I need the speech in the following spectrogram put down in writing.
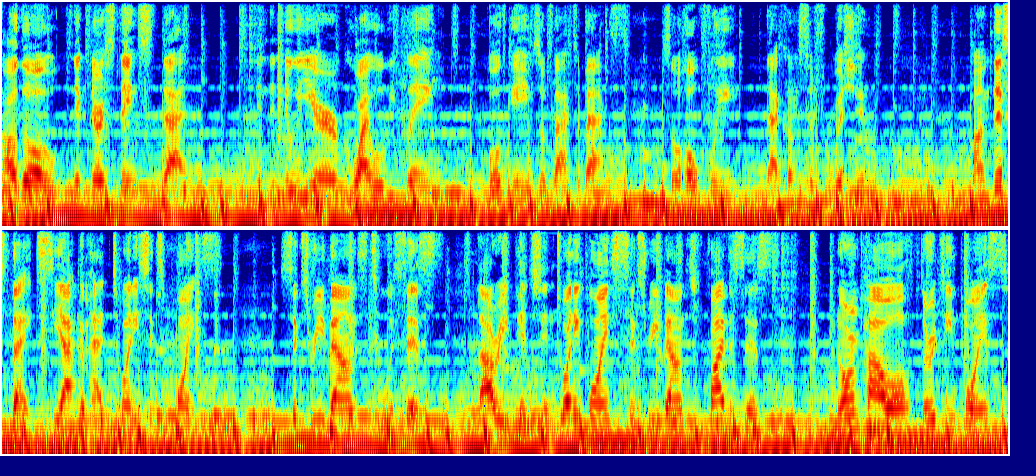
Although Nick Nurse thinks that in the new year, Kawhi will be playing both games of back-to-backs. So hopefully that comes to fruition. On this night, Siakam had 26 points, 6 rebounds, 2 assists. Lowry pitched in 20 points, 6 rebounds, 5 assists. Norm Powell, 13 points,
